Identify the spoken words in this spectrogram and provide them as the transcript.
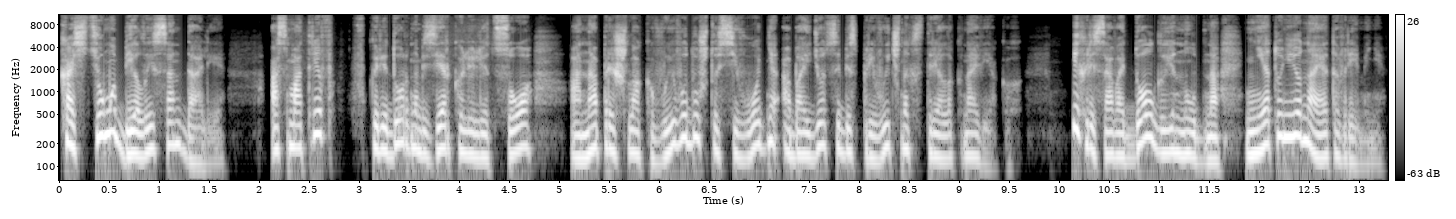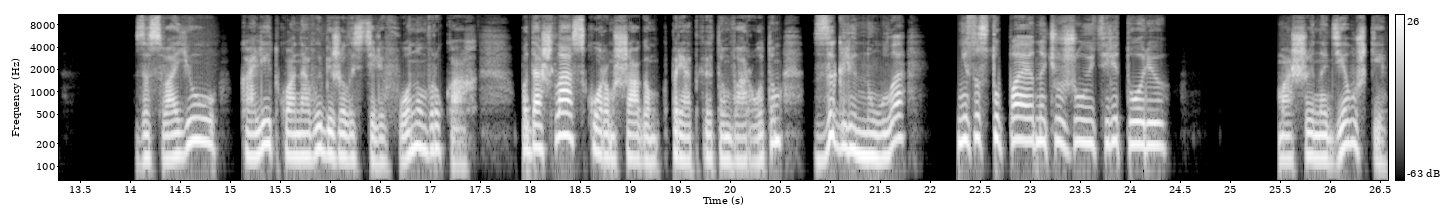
к костюму белые сандалии. Осмотрев в коридорном зеркале лицо, она пришла к выводу, что сегодня обойдется без привычных стрелок на веках. Их рисовать долго и нудно, нет у нее на это времени. За свою калитку она выбежала с телефоном в руках, подошла скорым шагом к приоткрытым воротам, заглянула, не заступая на чужую территорию. Машина девушки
